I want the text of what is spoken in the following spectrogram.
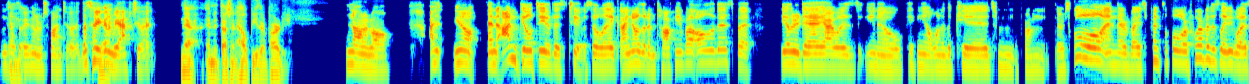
that's and, how you're going to respond to it. That's how you're yeah. going to react to it. Yeah, and it doesn't help either party. Not at all. I, you know, and I'm guilty of this too. So, like, I know that I'm talking about all of this, but the other day I was, you know, picking out one of the kids from from their school and their vice principal or whoever this lady was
